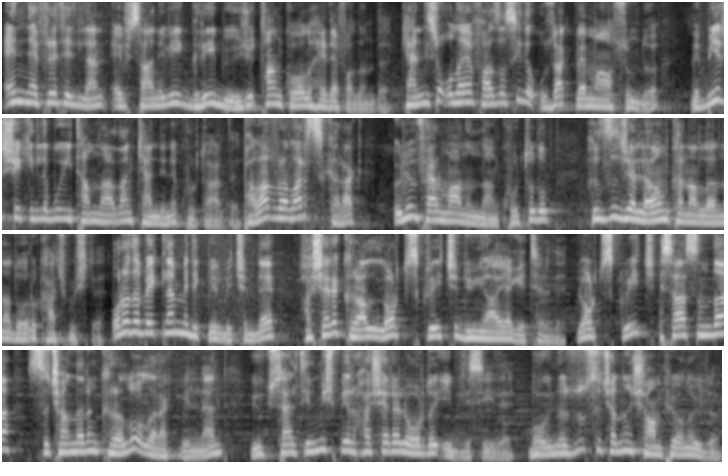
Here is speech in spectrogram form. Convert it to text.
en nefret edilen efsanevi gri büyücü Tankoğlu hedef alındı. Kendisi olaya fazlasıyla uzak ve masumdu ve bir şekilde bu ithamlardan kendini kurtardı. Palavralar sıkarak ölüm fermanından kurtulup hızlıca lağım kanallarına doğru kaçmıştı. Orada beklenmedik bir biçimde Haşere Kral Lord Screech'i dünyaya getirdi. Lord Screech esasında sıçanların kralı olarak bilinen yükseltilmiş bir haşere lordu iblisiydi. Boynuzlu sıçanın şampiyonuydu.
